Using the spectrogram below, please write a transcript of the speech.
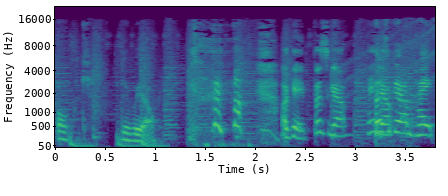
och du och jag. Okej, okay, puss och kram. Hej. Puss och kram, hej.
